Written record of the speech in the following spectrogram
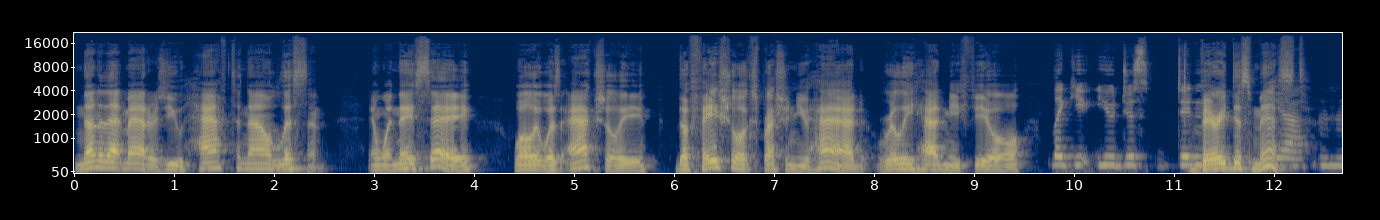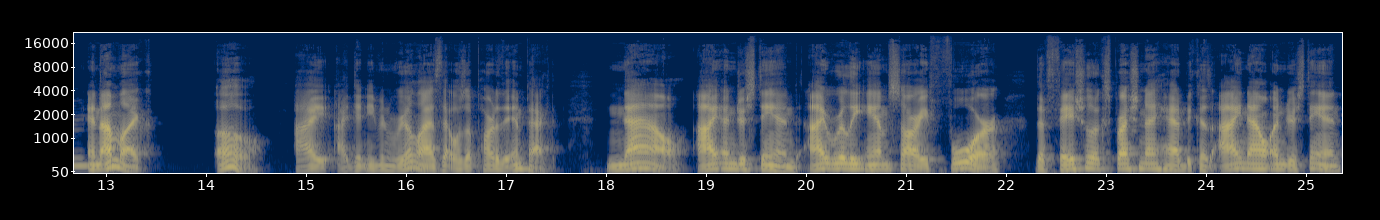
None of that matters. You have to now listen. And when they say, well, it was actually the facial expression you had really had me feel Like you you just didn't very yeah. dismissed. mhm. And I'm like, oh, I I didn't even realize that was a part of the impact. Now I understand. I really am sorry for the facial expression I had because I now understand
